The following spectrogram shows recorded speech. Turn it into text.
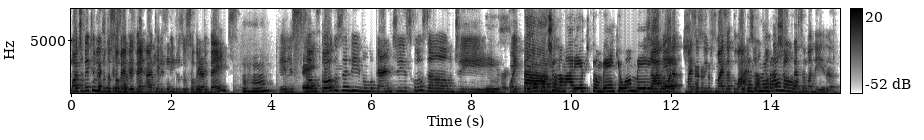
Pode ver que o livro do sobrevivente, aqueles livros dos sobreviventes, uhum. eles é. são todos ali num lugar de exclusão, de Isso. coitado. O da Tatiana Mareto também, que eu amei. Já agora, mas os livros mais atuais eu não estou achando dessa maneira.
